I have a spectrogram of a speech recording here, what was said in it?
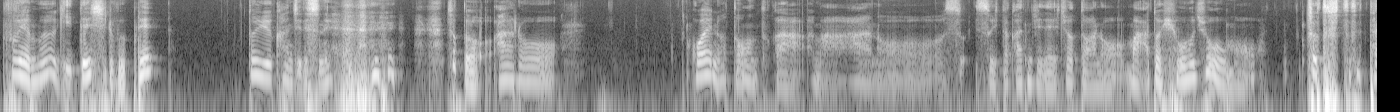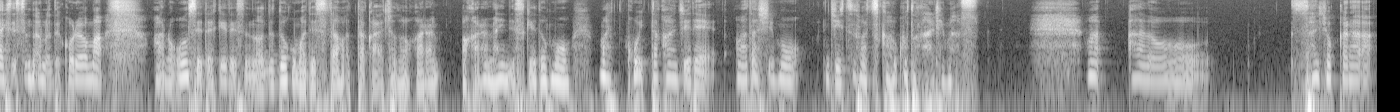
プェムギデシルブプレ？という感じですね。ちょっと、あの、声のトーンとか、まあ、あの、そういった感じで、ちょっとあの、まあ、あと表情もちょっと大切なので、これはまあ、あの、音声だけですので、どこまで伝わったかちょっとわから、わからないんですけども、まあ、こういった感じで、私も実は使うことがあります。まあ、あの、最初から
